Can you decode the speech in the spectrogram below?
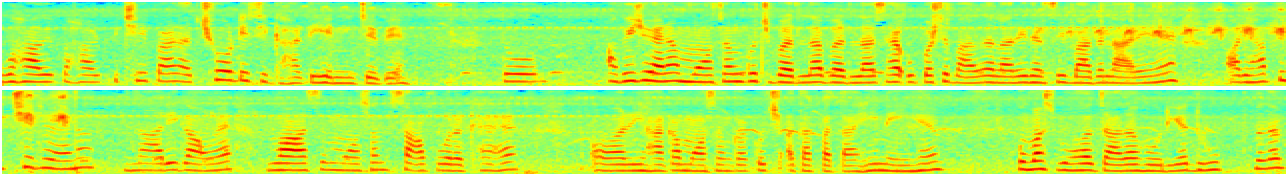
वहाँ भी पहाड़, पीछे पहाड़, छोटी सी घाटी है नीचे पे। तो अभी जो है ना, मौसम कुछ बदला बदला सा है। ऊपर से बादल आ रहे इधर से बादल आ रहे हैं। और यहाँ पीछे जो है ना, नारी गाँव है, वहाँ से मौसम साफ़ हो रखा है। और यहाँ का मौसम का कुछ अता पता ही नहीं है। उमस बहुत ज़्यादा हो रही है। धूप मतलब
